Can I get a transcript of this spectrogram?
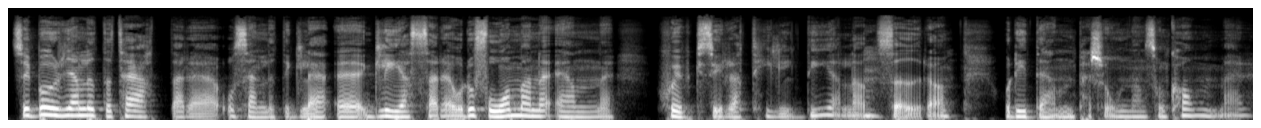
Så i början lite tätare och sen lite glä, eh, glesare och då får man en sjuksyrra tilldelad sig. Då. Och det är den personen som kommer.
